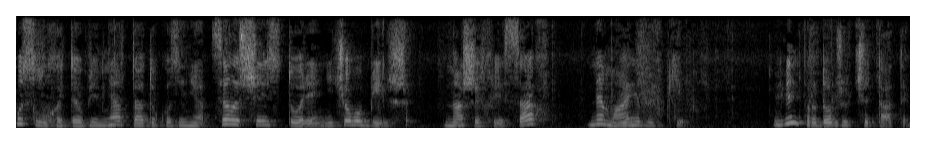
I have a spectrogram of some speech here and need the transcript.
Послухайте, обійняв тато козеня, це лише історія, нічого більше. В наших лісах немає вовків. І він продовжив читати.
